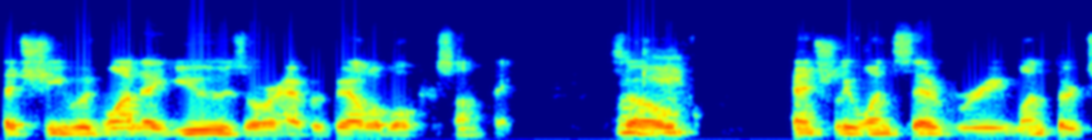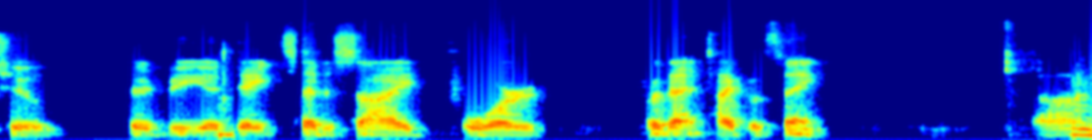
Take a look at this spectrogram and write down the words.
that she would want to use or have available for something. So okay. Potentially once every month or two, there'd be a date set aside for for that type of thing. Um,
